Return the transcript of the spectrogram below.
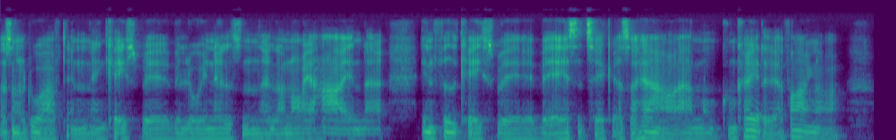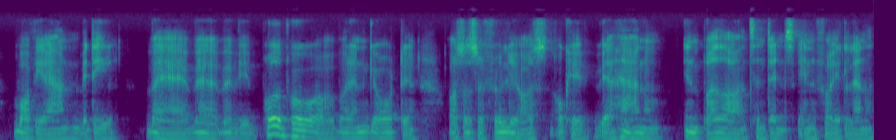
Altså når du har haft en, en case ved, ved Louis Nielsen, eller når jeg har en, uh, en fed case ved, ved Asetek, altså her er nogle konkrete erfaringer, hvor vi gerne vil dele hvad, hvad, hvad vi prøvede på, og hvordan vi gjorde det. Og så selvfølgelig også, okay, her er nogle en bredere tendens inden for et eller andet.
